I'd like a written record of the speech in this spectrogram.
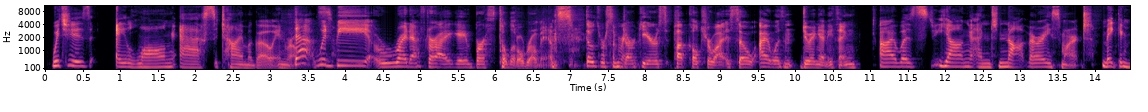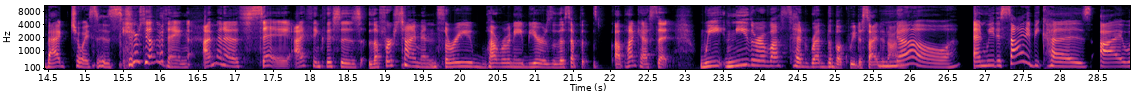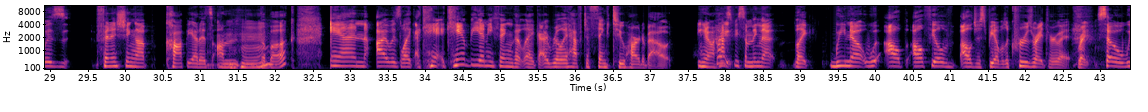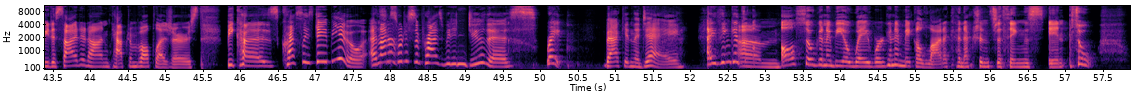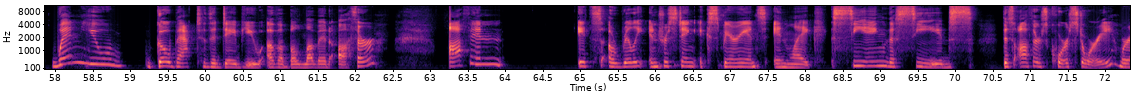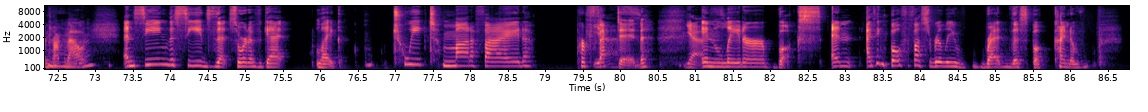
which is a long ass time ago in romance. That would be right after I gave birth to Little Romance. Those were some Right. dark years, pop culture wise, so I wasn't doing anything. I was young and not very smart. making bad choices. Here's the other thing. I'm going to say I think this is the first time in three, however many years of this epi- uh, podcast that we, neither of us had read the book we decided on. No. And we decided because I was finishing up copy edits on Mhm. the book and I was like I can't it can't be anything that like I really have to think too hard about. You know, it has to be something that like we know I'll I'll feel I'll just be able to cruise right through it. Right. So we decided on Captain of All Pleasures because Kresley's debut. And I'm sort of surprised we didn't do this Right. back in the day. I think it's Um also going to be a way we're going to make a lot of connections to things in. So when you go back to the debut of a beloved author, often it's a really interesting experience in like seeing the seeds this author's core story we're going to talk about Mhm. and seeing the seeds that sort of get like tweaked modified perfected yeah. in later books. And I think both of us really read this book kind of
